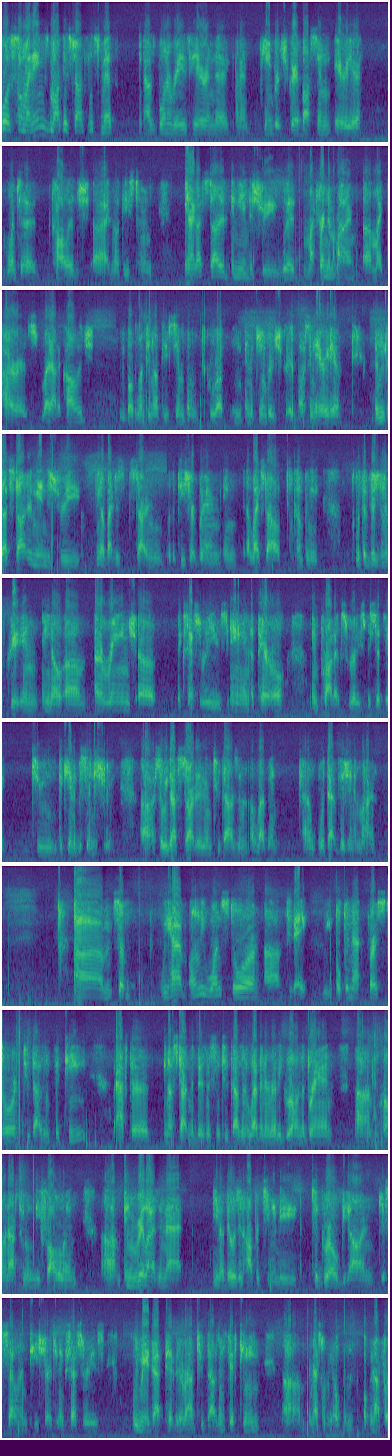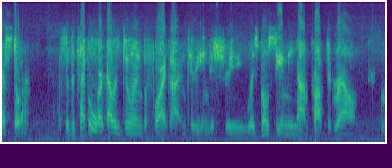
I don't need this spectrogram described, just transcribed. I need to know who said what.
Speaker 1: Well, so my name is Marcus Johnson Smith. I was born and raised here in the kind of Cambridge, Greater Boston area. Went to college uh, at Northeastern, and I got started in the industry with my friend of mine, uh, Mike Pires, right out of college. We both went to Northeastern, both grew up in, in the Cambridge, Greater Boston area. And we got started in the industry, you know, by just starting with a t-shirt brand and a lifestyle company with the vision of creating, you know, um, a range of accessories and apparel and products really specific to the cannabis industry. Uh, so we got started in 2011, kind of with that vision in mind. Um, so we have only one store um, today. We opened that first store in 2015 after you know, starting the business in 2011 and really growing the brand, um, growing our community following, um, and realizing that, you know, there was an opportunity to grow beyond just selling T-shirts and accessories. We made that pivot around 2015, um, and that's when we opened opened our first store. So the type of work I was doing before I got into the industry was mostly in the nonprofit realm.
